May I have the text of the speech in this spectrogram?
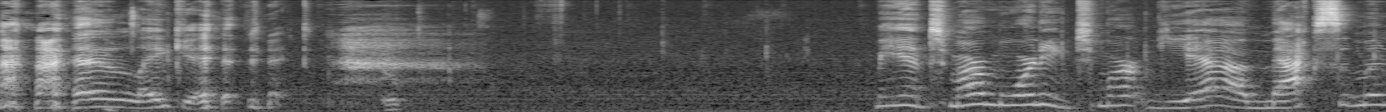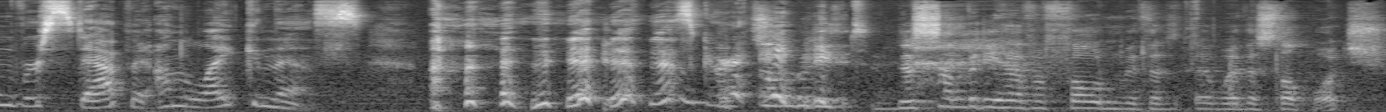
I like it. Yep. Man, tomorrow morning, tomorrow, yeah, Maximum Verstappen. I'm liking this. this is great. Somebody, does somebody have a phone with a with a stopwatch?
